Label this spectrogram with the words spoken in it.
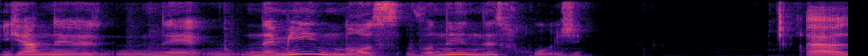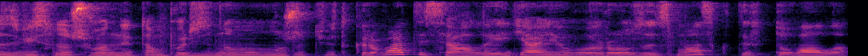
я не, не, на мій нос вони не схожі. Е, Звісно ж, вони там по-різному можуть відкриватися, але я його Roses Mask тестувала.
